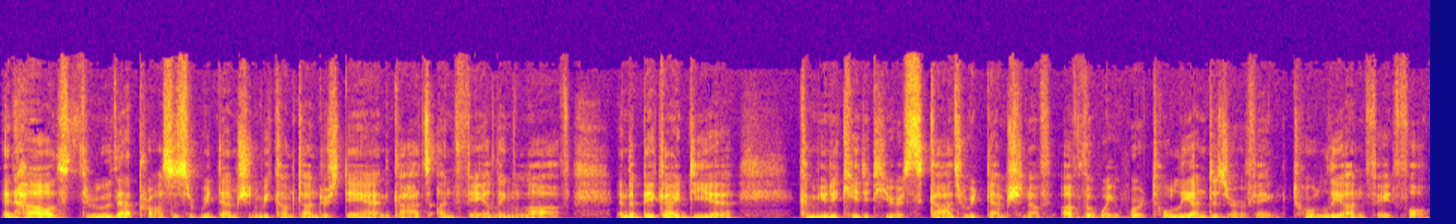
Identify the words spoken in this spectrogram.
and how through that process of redemption we come to understand God's unfailing love. And the big idea communicated here is God's redemption of, of the wayward, totally undeserving, totally unfaithful.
